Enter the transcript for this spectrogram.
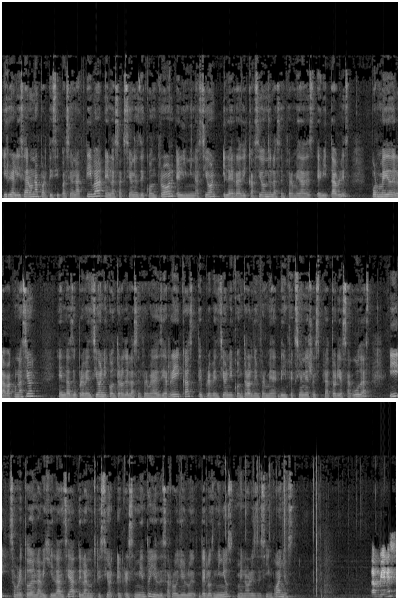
y realizar una participación activa en las acciones de control, eliminación y la erradicación de las enfermedades evitables por medio de la vacunación, en las de prevención y control de las enfermedades diarreicas, de prevención y control de, de infecciones respiratorias agudas y sobre todo en la vigilancia de la nutrición, el crecimiento y el desarrollo de los niños menores de 5 años. También es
